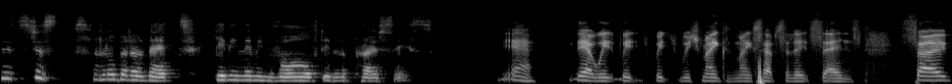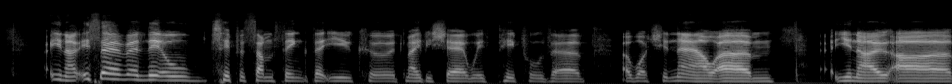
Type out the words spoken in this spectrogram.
it's just a little bit of that, getting them involved in the process. Yeah, yeah, which which which makes makes absolute sense. So, you know, is there a little tip of something that you could maybe share with people that are watching now? Um, you know, uh,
